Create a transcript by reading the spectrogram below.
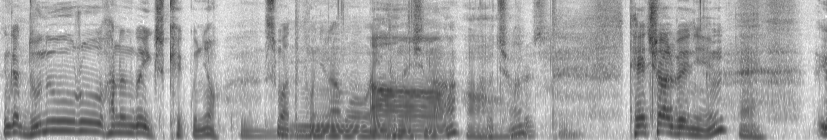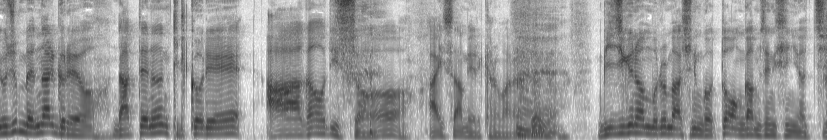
그러니까 눈으로 하는 거에 익숙했군요. 스마트폰이나 뭐 인터넷이나. 아, 그렇죠. 있겠네요. 대추알배님. 네. 요즘 맨날 그래요. 나 때는 길거리에 아가 어디 있어. 아이스 아메리카노 말하죠. 네. 미지근한 물을 마시는 것도 언감생신이었지.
